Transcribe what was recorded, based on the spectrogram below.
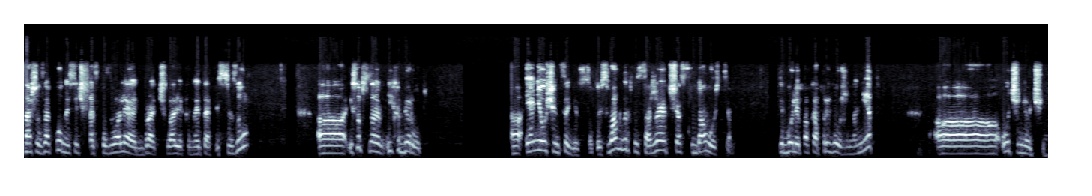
Наши законы сейчас позволяют брать человека на этапе СИЗО, и, собственно, их и. А, и они очень ценятся. То есть Вагнер сажают сейчас с удовольствием. Тем более, пока Пригожина нет, а, очень-очень.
